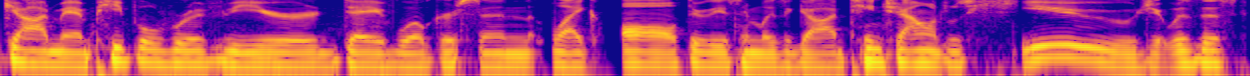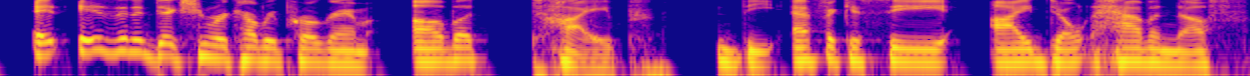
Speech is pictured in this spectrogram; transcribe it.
God, man, people revered Dave Wilkerson like all through the Assemblies of God. Teen Challenge was huge. It was this. It is an addiction recovery program of a type. The efficacy, I don't have enough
